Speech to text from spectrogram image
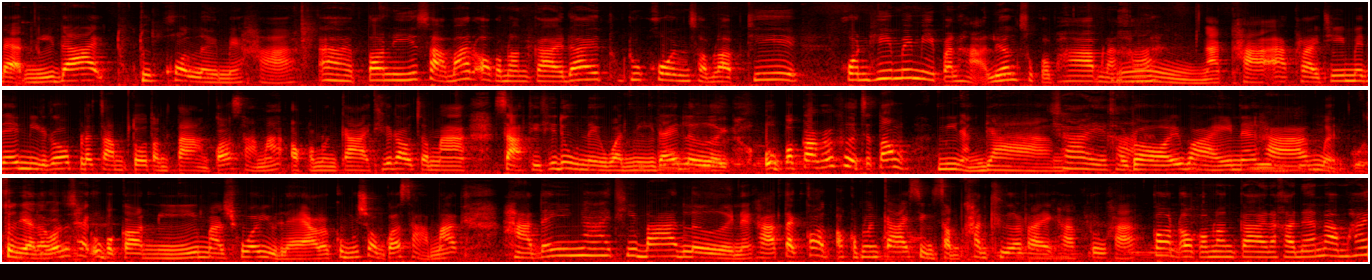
แบบนี้ได้ทุกๆ คนเลยไหมคะอ่าตอนนี้สามารถออกกำลังกายได้ทุกๆ คนสำหรับที่ คนที่ไม่มีปัญหาเรื่องสุขภาพนะคะ อืมนะคะอะใครที่ไม่ได้มีโรคประจำตัวต่างๆ ก็สามารถออกกำลังกายที่เราจะมาสาธิตให้ดูในวันนี้ได้เลย อุปกรณ์ก็คือจะต้องมีหนังยางใช่ค่ะ ร้อยไว้นะคะ เหมือนส่วนใหญ่เราก็จะใช้อุปกรณ์นี้มาช่วยอยู่แล้ว แล้วคุณผู้ชมก็สามารถหาได้ง่ายๆที่บ้านเลยนะคะ แต่ก่อนออกกำลังกายสิ่งสำคัญคืออะไรคะครูคะก่อนออกกำลังกายนะคะ แนะนำให้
